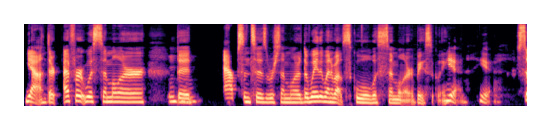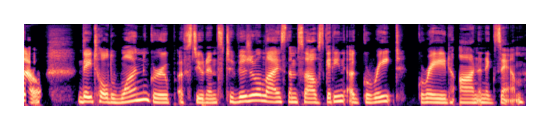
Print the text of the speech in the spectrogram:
Yeah their effort was similar. The Mhm. absences were similar. The way they went about school was similar basically. Yeah, yeah. so they told one group of students to visualize themselves getting a great grade on an exam.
